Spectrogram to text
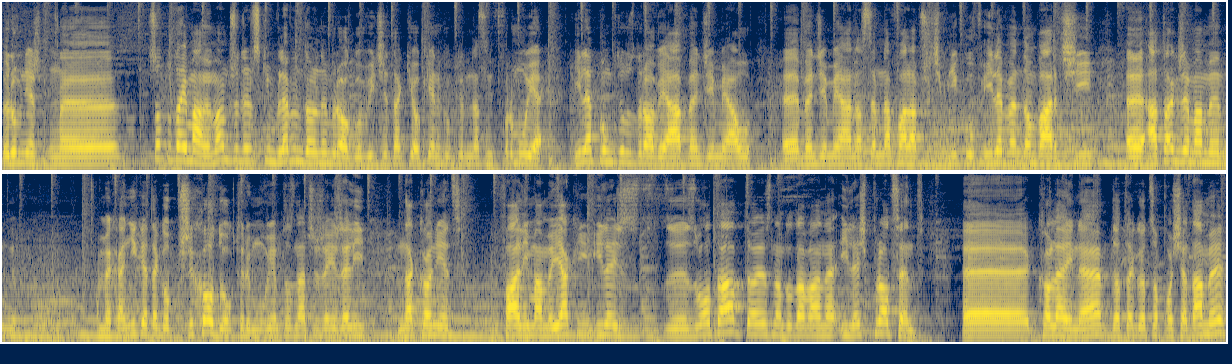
Również eee, co tutaj mamy? Mam przede wszystkim w lewym dolnym rogu, widzicie takie okienko, które nas informuje, ile punktów zdrowia będzie miał, e, będzie miała następna fala przeciwników, ile będą warci, e, a także mamy mechanikę tego przychodu, o którym mówiłem, to znaczy, że jeżeli na koniec fali mamy jaki, ileś złota, to jest nam dodawane ileś procent e, kolejne do tego, co posiadamy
